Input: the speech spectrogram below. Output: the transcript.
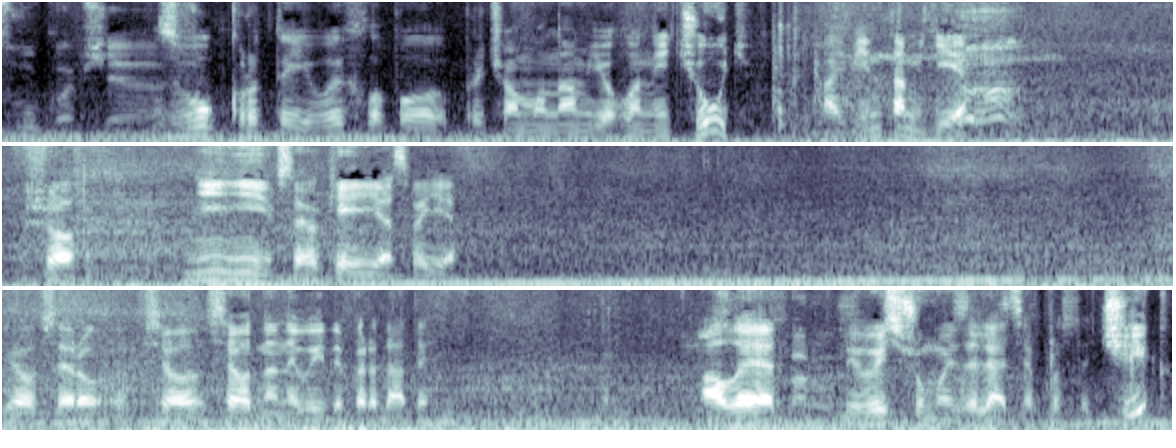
Звук вообще. Звук крутий, вихлопу, причому нам його не чуть, а він там є. Що? Ні, ні, все окей, я своє. його все, все, все одно не вийде передати. Але дивись, шумоізоляція просто. Чік.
